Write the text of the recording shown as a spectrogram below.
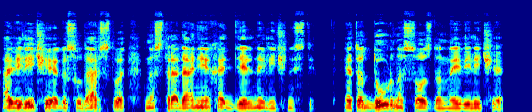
а величие государства — на страданиях отдельной личности. Это дурно созданное величие,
